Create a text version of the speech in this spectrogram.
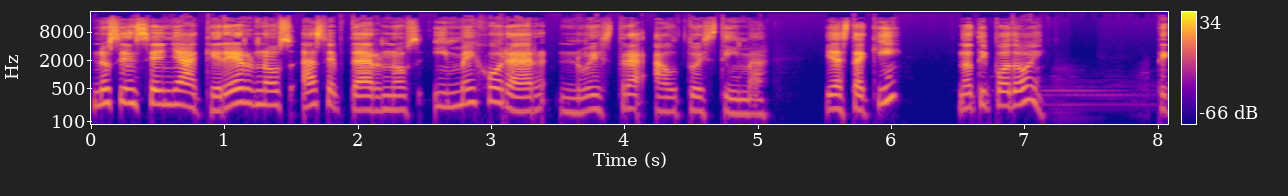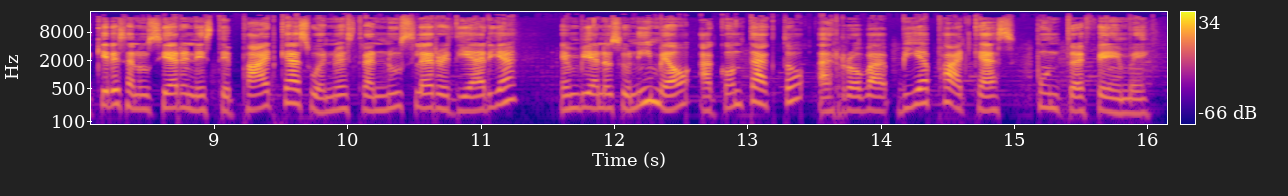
nos enseña a querernos, aceptarnos y mejorar nuestra autoestima. Y hasta aquí, no tipo doy. ¿Te quieres anunciar en este podcast o en nuestra newsletter diaria? Envíanos un email a contacto viapodcast.fm.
